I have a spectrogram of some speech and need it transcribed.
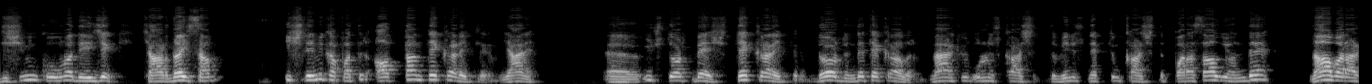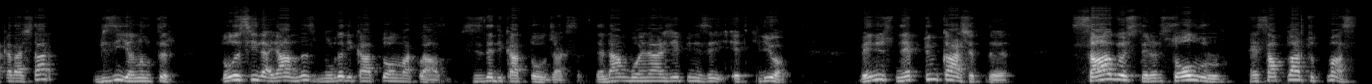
dişimin koluna değecek kardaysam işlemi kapatır alttan tekrar eklerim. Yani e, 3, 4, 5 tekrar eklerim. Dördünde tekrar alırım. Merkür, Uranüs karşıtı, Venüs, Neptün karşıtı parasal yönde ne yapar arkadaşlar? Bizi yanıltır. Dolayısıyla yalnız burada dikkatli olmak lazım. Siz de dikkatli olacaksınız. Neden bu enerji hepinizi etkiliyor? Venüs Neptün karşıtlığı sağ gösterir, sol vurur. Hesaplar tutmaz.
